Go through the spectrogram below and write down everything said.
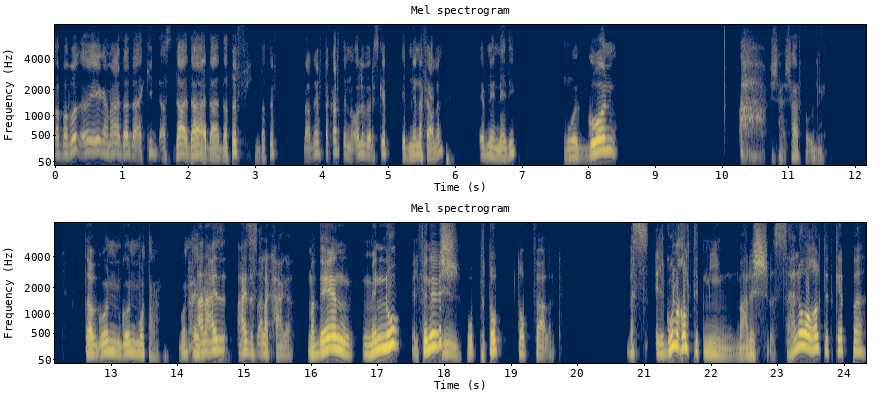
طب ببص إيه يا جماعة ده ده أكيد أصل ده ده ده ده طفل ده طفل بعدين افتكرت إن أوليفر سكيب ابننا فعلا ابن النادي. والجون آه مش عارف أقول إيه طب جون جون متعة جون حلو أنا عايز عايز أسألك حاجة، مبدئيًا منّه الfinish إمم. وب top top فعلًا. بس الجون غلطة مين؟ معلش بس هل هو غلطة كيبا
